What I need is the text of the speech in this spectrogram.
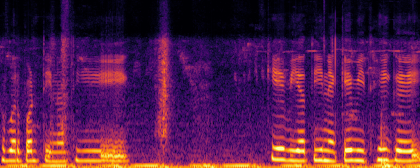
ખબર પડતી નથી. કેવી હતી ને કેવી થઈ ગઈ?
